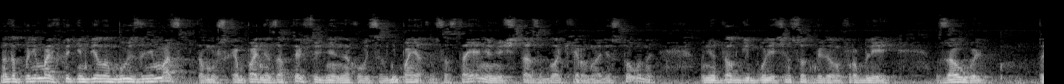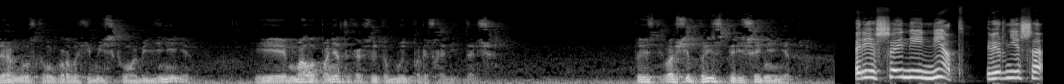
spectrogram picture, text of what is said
надо понимать, кто этим делом будет заниматься, потому что компания «Завтек» сегодня находится в непонятном состоянии, у нее счета заблокированы, арестованы, у нее долги более 700 миллионов рублей за уголь при Рогунскому горно-химическому объединению. И мало понятно, как все это будет происходить дальше. То есть вообще в принципе решения нет. Рішень нет. Вірніше,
